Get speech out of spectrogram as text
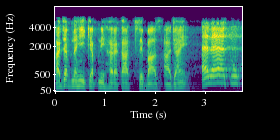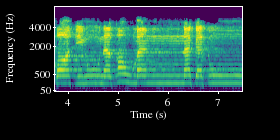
عجب نہیں کہ اپنی حرکات سے باز آ جائیں۔ ألا تقاتلون قوما نكثوا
